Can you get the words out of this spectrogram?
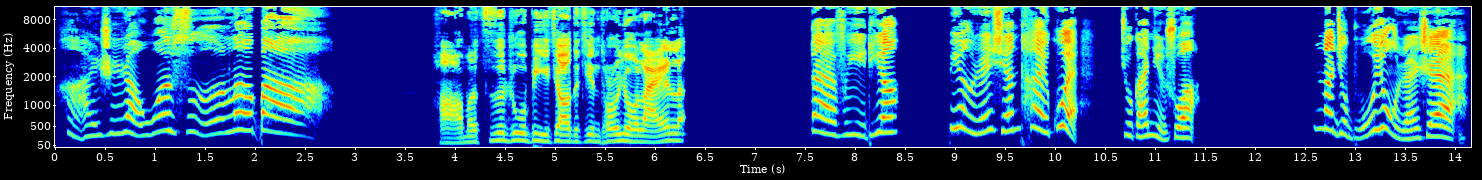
还是让我死了吧。”好嘛，锱铢必较的劲头又来了。大夫一听，病人嫌太贵，就赶紧说：“那就不用人参。”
